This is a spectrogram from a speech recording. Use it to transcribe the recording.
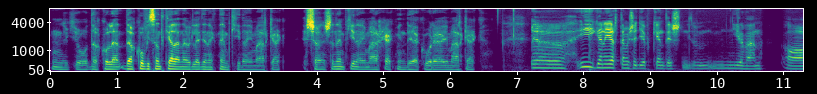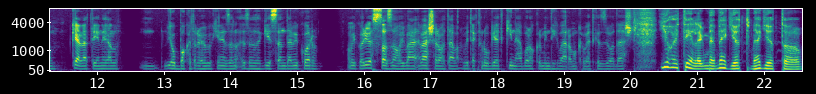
mondjuk jó, de akkor, de akkor viszont kellene, hogy legyenek nem kínai márkák. És sajnos a nem kínai márkák, mint dél-koreai márkák. Ö, igen, értem is egyébként, és nyilván a keleténél jobbakat röhögök én ezen, ezen az egészen, de amikor, amikor jössz azzal, hogy vásároltál valami technológiát Kínából, akkor mindig várom a következő adást. Jaj, tényleg, megjött, megjött a,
